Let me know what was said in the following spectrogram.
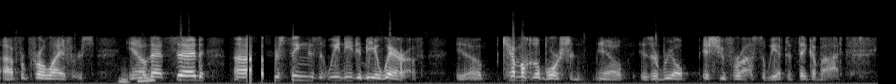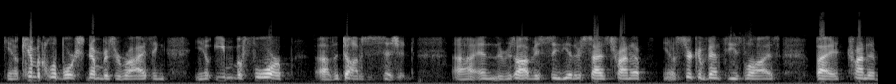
uh, for pro-lifers. Mm-hmm. You know that said, uh, there's things that we need to be aware of. You know, chemical abortion, you know, is a real issue for us that we have to think about. You know, chemical abortion numbers are rising. You know, even before uh, the Dobbs decision. Uh, and there was obviously the other side's trying to you know circumvent these laws by trying to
